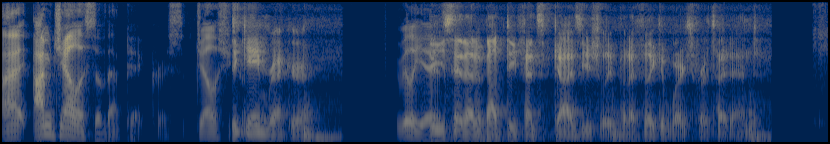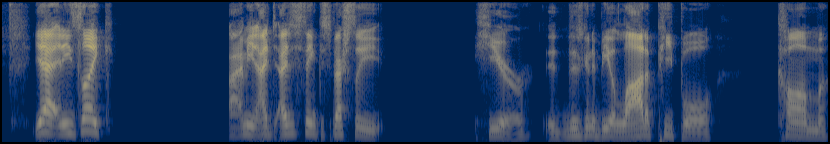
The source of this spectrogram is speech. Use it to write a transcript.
I I'm jealous of that pick, Chris. Jealous. He's a game wrecker. It really You say that about defensive guys usually, but I feel like it works for a tight end. Yeah, and he's like, I mean, I I just think especially here, it, there's going to be a lot of people come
